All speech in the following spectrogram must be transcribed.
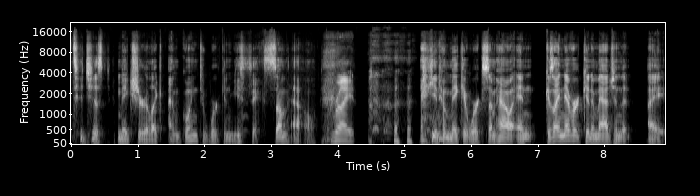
to just make sure like I'm going to work in music somehow Right. you know, make it work somehow. And because I never could imagine that I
